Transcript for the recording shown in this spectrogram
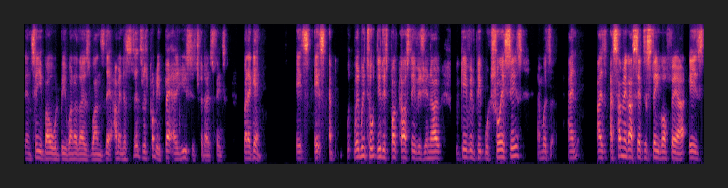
Then T-Bol would be one of those ones there. I mean, there's, there's probably better usage for those things. But again, it's it's a, when we talk do this podcast, Steve, as you know, we're giving people choices, and was and as, as something I said to Steve off air is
